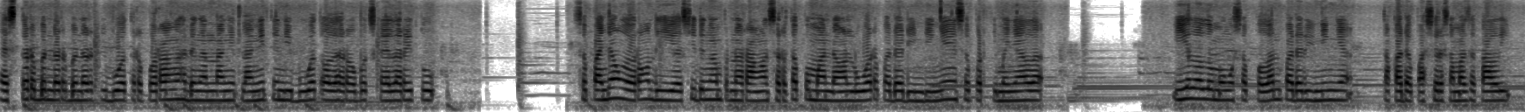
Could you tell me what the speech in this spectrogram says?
Hester benar-benar dibuat terperangah dengan langit-langit yang dibuat oleh robot Skylar itu. Sepanjang lorong dihiasi dengan penerangan serta pemandangan luar pada dindingnya yang seperti menyala. Ia lalu mengusap pelan pada dindingnya, tak ada pasir sama sekali.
